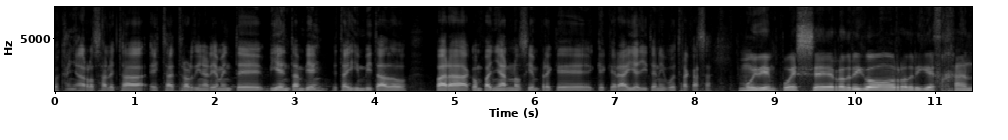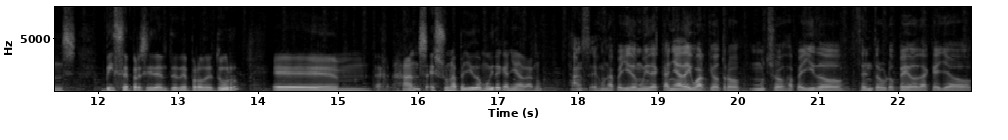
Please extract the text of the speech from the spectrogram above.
Pues Cañada Rosal está, extraordinariamente bien también. Estáis invitados para acompañarnos siempre que, queráis. Allí tenéis vuestra casa. Muy bien, pues eh, Rodrigo Rodríguez Hans, vicepresidente de ProDetour. Eh, Hans es un apellido muy de Cañada, ¿no? Hans es un apellido muy de Cañada, igual que otros muchos apellidos centroeuropeos de aquellos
